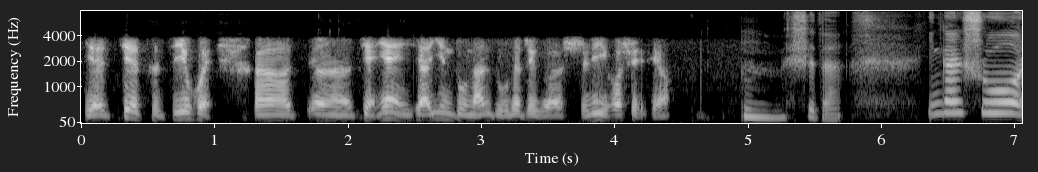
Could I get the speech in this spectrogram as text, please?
也借此机会，呃呃检验一下。印度男足的这个实力和水平，嗯，是的，应该说，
